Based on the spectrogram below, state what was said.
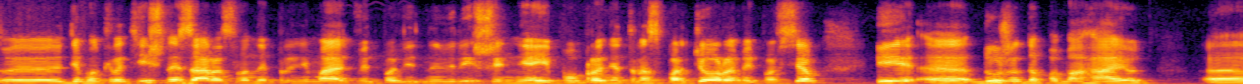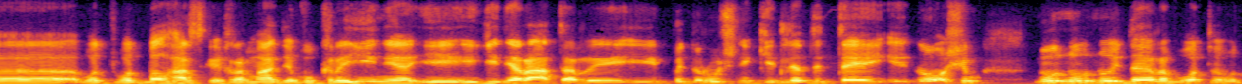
е, демократичний. Зараз вони приймають відповідні рішення і по бронетранспортерам, і по всім, і е, дуже допомагають. Е, от, от болгарській громаді в Україні і, і генератори, і підручники для дітей. І, ну, в общем, Ну, ну, ну йде робота. От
